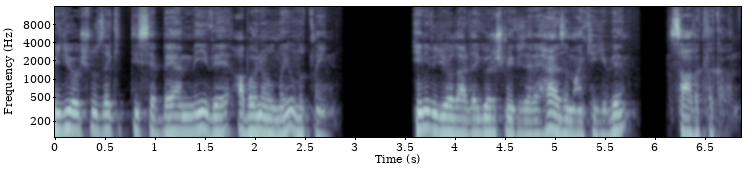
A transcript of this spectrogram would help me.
Video hoşunuza gittiyse beğenmeyi ve abone olmayı unutmayın. Yeni videolarda görüşmek üzere her zamanki gibi sağlıklı kalın.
